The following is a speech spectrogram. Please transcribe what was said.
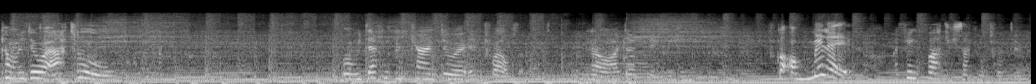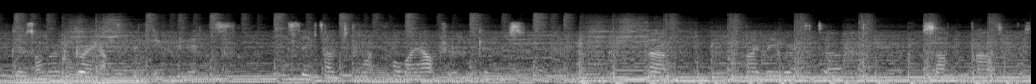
Can we do it at all? Well, we definitely can't do it in 12 seconds. No, I don't think we can. We've got a minute! I think 30 seconds will do, because I'm only going up to 15 minutes. Save time to my, for my outro, because um, I realized uh, certain parts of this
